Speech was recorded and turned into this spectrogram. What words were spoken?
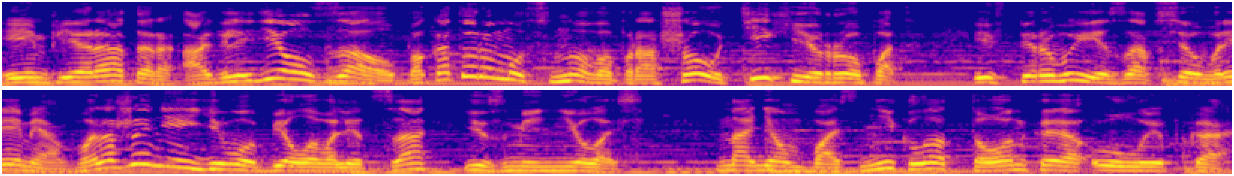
Император оглядел зал, по которому снова прошел тихий ропот, и впервые за все время выражение его белого лица изменилось. На нем возникла тонкая улыбка.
